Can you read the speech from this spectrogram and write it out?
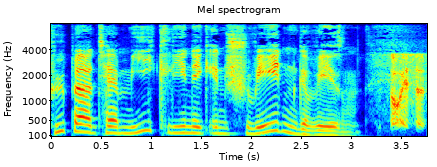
Hyperthermieklinik in Schweden gewesen. So ist es.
